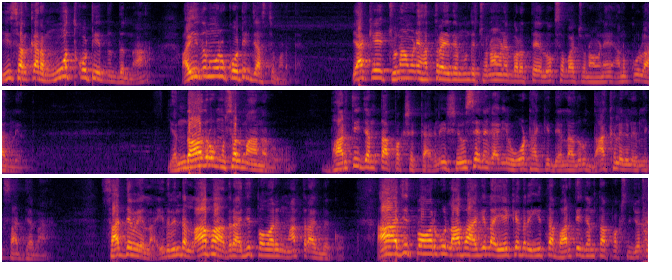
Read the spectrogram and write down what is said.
ಈ ಸರ್ಕಾರ ಮೂವತ್ತು ಕೋಟಿ ಇದ್ದದ್ದನ್ನು ಐದುನೂರು ಕೋಟಿಗೆ ಜಾಸ್ತಿ ಮಾಡುತ್ತೆ. ಯಾಕೆ? ಚುನಾವಣೆ ಹತ್ತಿರ ಇದೆ, ಮುಂದೆ ಚುನಾವಣೆ ಬರುತ್ತೆ, ಲೋಕಸಭಾ ಚುನಾವಣೆ ಅನುಕೂಲ ಆಗಲಿ ಅಂತ. ಎಂದಾದರೂ ಮುಸಲ್ಮಾನರು ಭಾರತೀಯ ಜನತಾ ಪಕ್ಷಕ್ಕಾಗಲಿ, ಶಿವಸೇನೆಗಾಗಲಿ ಓಟ್ ಹಾಕಿದ್ದು ಎಲ್ಲಾದರೂ ದಾಖಲೆಗಳಿರ್ಲಿಕ್ಕೆ ಸಾಧ್ಯನಾ? ಸಾಧ್ಯವೇ ಇಲ್ಲ. ಇದರಿಂದ ಲಾಭ ಆದರೆ ಅಜಿತ್ ಪವಾರ್ಗೆ ಮಾತ್ರ ಆಗಬೇಕು. ಆ ಅಜಿತ್ ಪವಾರ್ಗೂ ಲಾಭ ಆಗಿಲ್ಲ, ಏಕೆಂದರೆ ಈತ ಭಾರತೀಯ ಜನತಾ ಪಕ್ಷದ ಜೊತೆ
